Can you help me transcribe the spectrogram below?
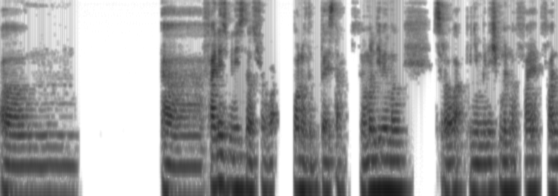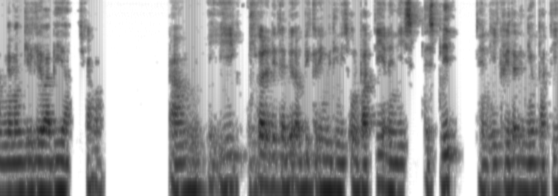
um uh, finance minister of Sarawak one of the best lah memang dia memang Sarawak punya management of fund, memang gila-gila babi lah cakap apa. um, he, he got a little bit of bickering within his old party and then he, they split and he created a new party.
